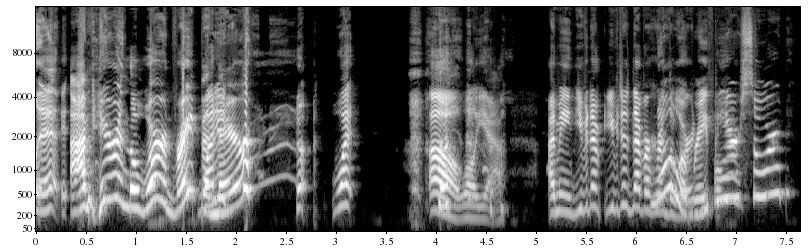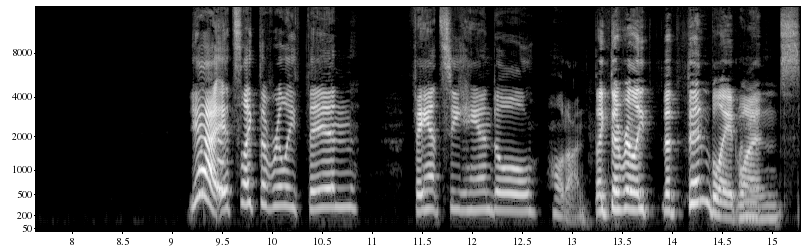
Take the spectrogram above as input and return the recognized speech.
it. I'm hearing the word rape What in did- there. What? Oh well, yeah. I mean, you've never you've just never heard no, the a word rapier before? sword? Yeah, it's like the really thin, fancy handle. Hold on. Like the really the thin blade Let me- ones.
